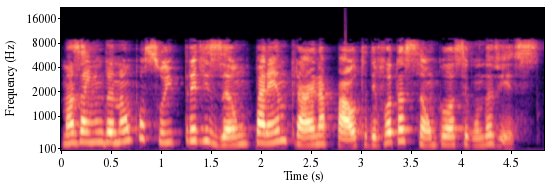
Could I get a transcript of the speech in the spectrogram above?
mas ainda não possui previsão para entrar na pauta de votação pela segunda vez.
